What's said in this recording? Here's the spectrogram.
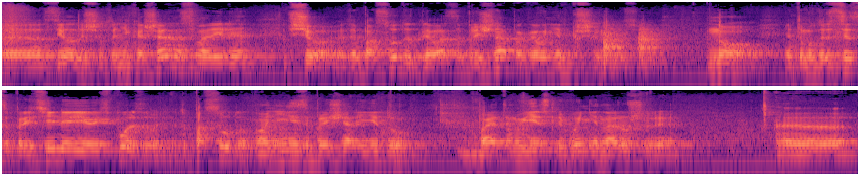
э, сделали что-то некошерно, сварили, все, эта посуда для вас запрещена, пока вы не откошируете. Но это мудрецы запретили ее использовать, эту посуду, но они не запрещали еду. Поэтому если вы не нарушили э,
